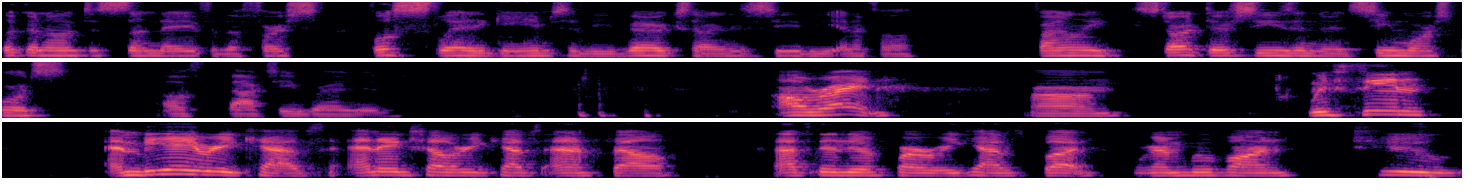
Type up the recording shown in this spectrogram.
Looking on to Sunday for the first full slate of games. It'll be very exciting to see the NFL finally start their season and see more sports. Off back to you, Brandon. All right. Um, we've seen NBA recaps, NHL recaps, NFL. That's gonna do it for our recaps, but we're gonna move on to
